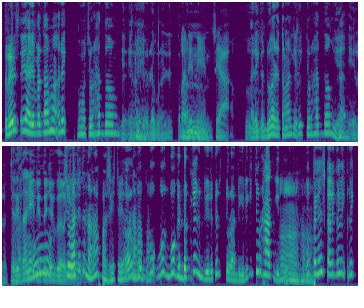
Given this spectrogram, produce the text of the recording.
Terus Iya, hari pertama, Rick, gue mau curhat dong. Ya elah, Iya. ya udah gue ladenin temen. ladenin, siap. Hari kedua datang lagi, Rick curhat dong. Ya, Hmm. elah, curhat Ceritanya itu, itu juga lagi. Curhatnya tentang apa sih? Cerita Orang tentang gua, apa? gua, gua, gua gedeknya di deket curhat dikit curhat gitu. Heeh, Gue heeh. pengen sekali-kali Rick.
